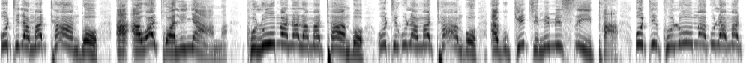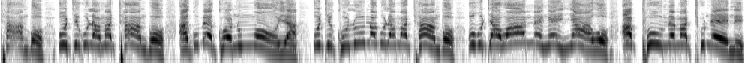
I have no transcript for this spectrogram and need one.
Uthi lamathambo awagcwala inyama khuluma nalamathambo. Uthi kulamathambo akugijima imisipha. Uthi khuluma kulamathambo uthi kulamathambo akube khona umoya. Uthi khuluma kulamathambo ukuthi awame ngeenyawo aphume emathuneni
